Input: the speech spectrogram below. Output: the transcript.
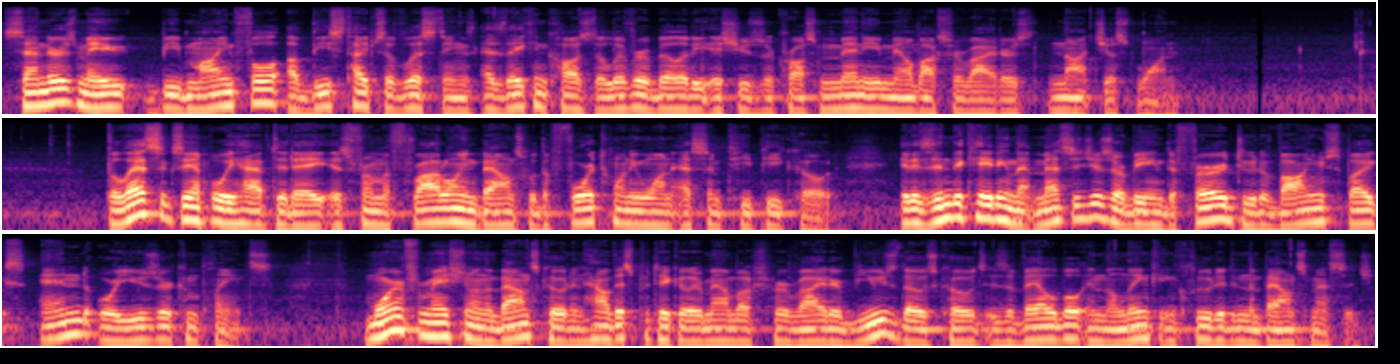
Senders may be mindful of these types of listings as they can cause deliverability issues across many mailbox providers, not just one. The last example we have today is from a throttling bounce with a 421 SMTP code. It is indicating that messages are being deferred due to volume spikes and or user complaints. More information on the bounce code and how this particular mailbox provider views those codes is available in the link included in the bounce message.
